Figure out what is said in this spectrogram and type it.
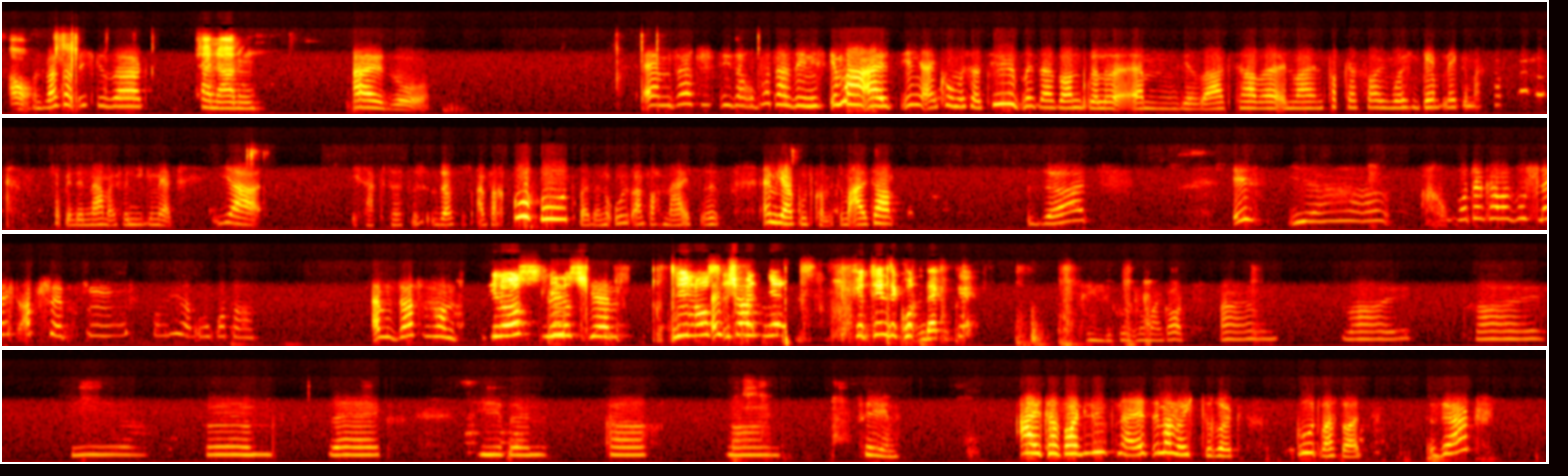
Oh, Und was habe ich gesagt? keine Ahnung. Also. Ähm, das ist dieser Roboter, den ich immer als irgendein komischer Typ mit einer Sonnenbrille ähm, gesagt habe in meinen Podcast-Folgen, wo ich ein Gameplay gemacht habe. Ich habe mir den Namen einfach nie gemerkt. Ja, ich sag, das ist, das ist einfach gut, weil seine Ult einfach nice ist. Ähm, ja, gut, kommen wir zum Alter. Search ist, ja, ach, Roboter kann man so schlecht abschätzen. Von diesem Roboter. Ähm, ist schon Linus, Linus, Linus, Ich ich bin jetzt für 10 Sekunden weg, okay? 10 Sekunden, oh mein Gott. Eins, zwei, drei, vier, fünf, sechs, sieben, acht, neun, zehn. Alter, so ein Lügner, er ist immer noch nicht zurück. Gut, was soll's. Search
